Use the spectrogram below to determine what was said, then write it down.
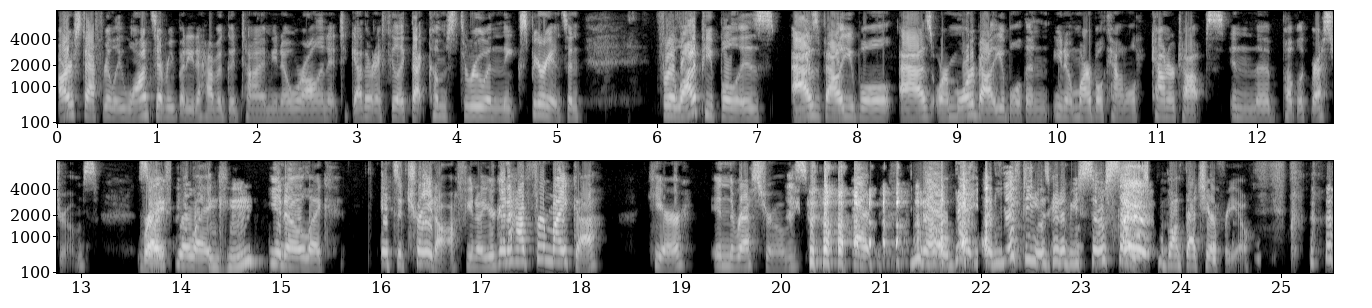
our, staff really wants everybody to have a good time. You know, we're all in it together, and I feel like that comes through in the experience. And for a lot of people, is as valuable as or more valuable than you know marble counter, countertops in the public restrooms. So right. I feel like mm-hmm. you know, like it's a trade off. You know, you're going to have Formica here in the restrooms. but, you know, but your lifty is going to be so psyched to bump that chair for you. so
